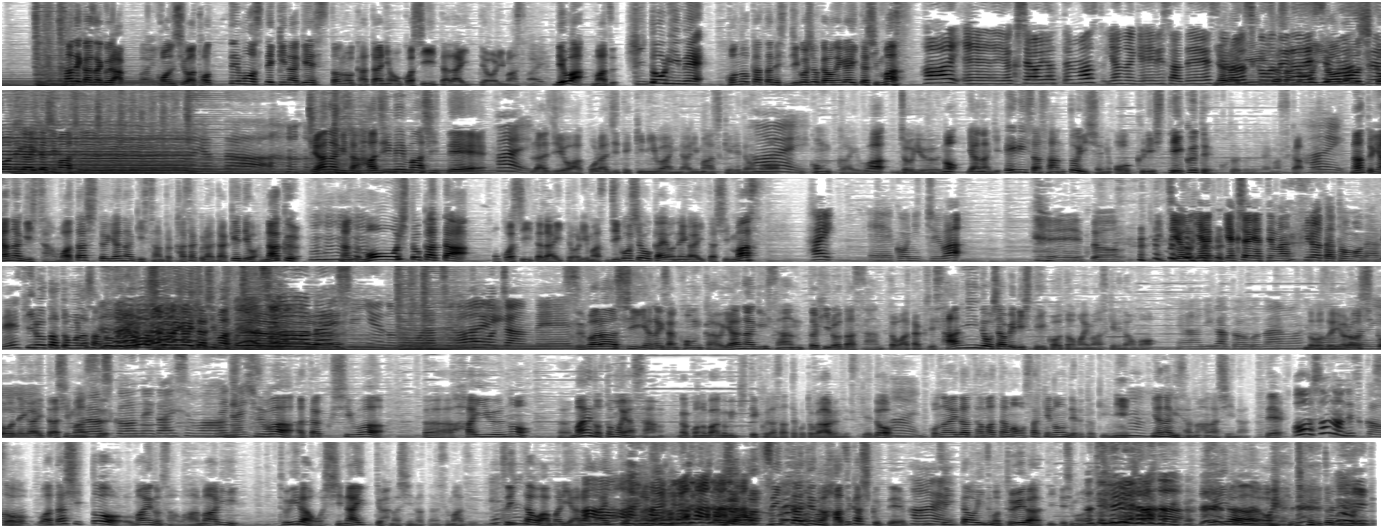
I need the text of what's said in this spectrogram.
さて笠倉、はい今週はとっても素敵なゲストの方にお越しいただいております。はいでは、まず一人目、この方です。自己紹介お願いいたします。はい、えー、役者をやってます。柳恵里沙です。よろ柳井しくお願いします。さんどうぞよろしくお願いいたします。やったー。柳さん、はじめまして。はい。ラジオアコラジ的にはになりますけれども、はい今回は女優の柳エリサさんと一緒にお送りしていくということでございますが、はい。なんと柳さん、私と柳さんと笠倉だけではなく、なんともう一方お越しいただいております。自己紹介お願いいたします。はい、えー、こんにちは。えーっと、一応、や 役者をやってます。広田智奈です。広田智奈さんどうぞよろしくお願いいたします。私の大親友の友達のともちゃんです。素晴らしい柳さん、今回は柳さんと広田さんと私3人でおしゃべりしていこうと思いますけれども、ありがとうございます。どうぞよろしくお願いいたします。よろしくお願いします。実は私は俳優のあ前野智也さんがこの番組に来てくださったことがあるんですけど、はい。この間たまたまお酒飲んでる時にうんうん。柳さんの話になって、あ、そうなんですか。そう。私と前野さんはあまり Twitter をしないっていう話になったんです。まず。えツイッターをあまりやらないっていう話になって 私はまあツイッターっていうのは恥ずかしくて、はい。ツイッターはいつも Twitter って言ってしまうんです。けど Twitter をやってる時に。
